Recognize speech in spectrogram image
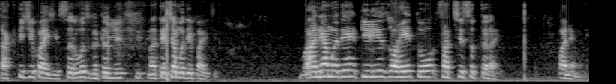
ताकदीची पाहिजे सर्वच घटक त्याच्यामध्ये पाहिजे. पाण्यामध्ये टीडीएस जो आहे तो सातशे सत्तर आहे. पाण्यामध्ये.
